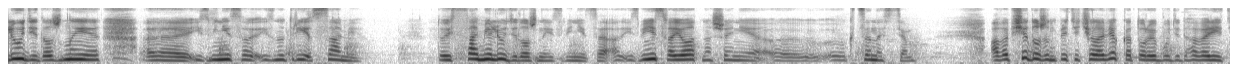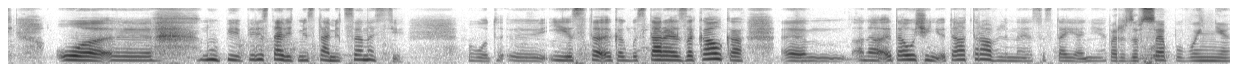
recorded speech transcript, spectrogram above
Люди должны э, измениться изнутри сами. То есть сами люди должны измениться, а- изменить свое отношение э, э, к ценностям. А вообще должен прийти человек, который будет говорить о, э, ну, пе- переставить местами ценности. Вот, э, и ста- как бы старая закалка, эм, она, это очень, это отравленное состояние. перш за все повинні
